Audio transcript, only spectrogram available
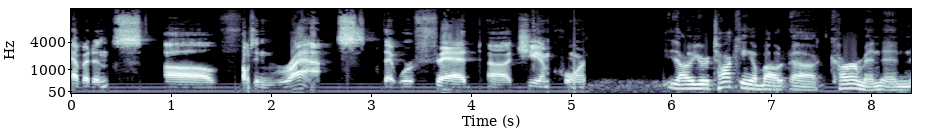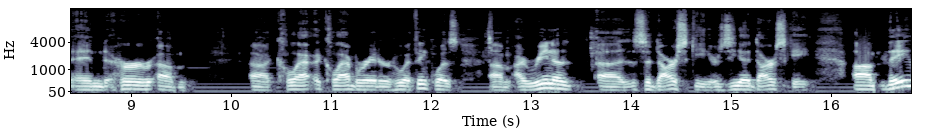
evidence of in rats that were fed uh, GM corn. Know, you're talking about uh, Carman and and her um, uh, colla- collaborator, who I think was um, Irena uh, Zdziarski or Zdziarski, um, they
